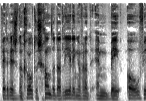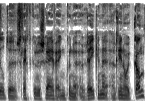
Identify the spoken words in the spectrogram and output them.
Verder is het een grote schande dat leerlingen van het MBO veel te slecht kunnen schrijven en kunnen rekenen. Renoy Kan,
